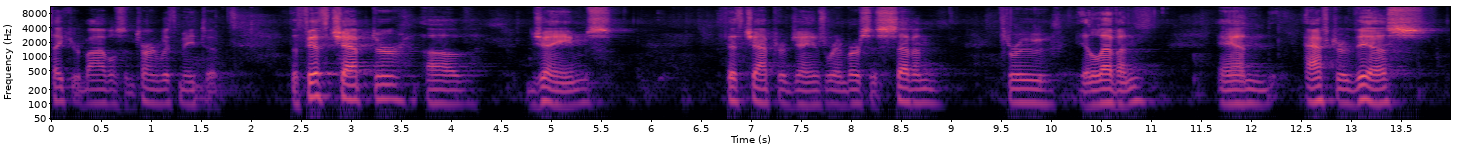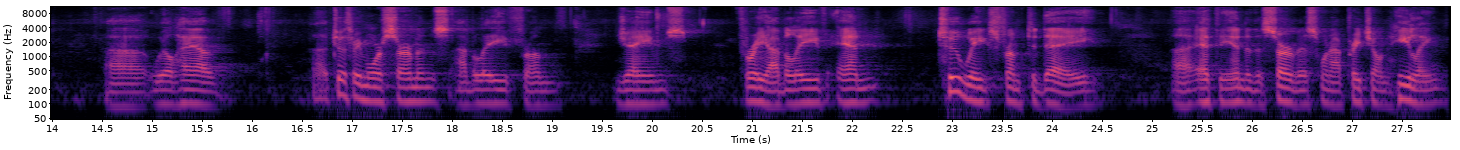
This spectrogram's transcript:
take your Bibles and turn with me to the fifth chapter of James. Fifth chapter of James. We're in verses 7 through 11. And after this, uh, we'll have uh, two or three more sermons, I believe, from James. Three, I believe. And two weeks from today, uh, at the end of the service, when I preach on healing,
